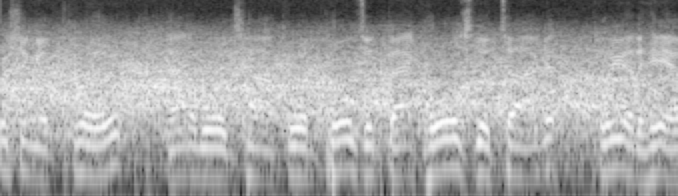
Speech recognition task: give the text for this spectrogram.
pushing it through. Down towards half forward, pulls it back, hauls the target, cleared him.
